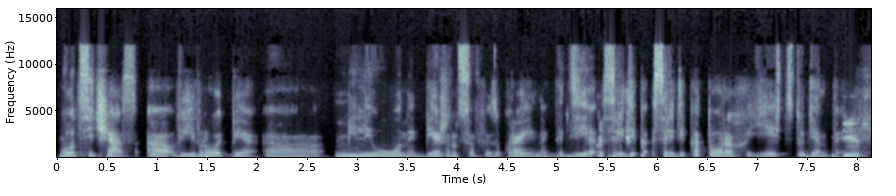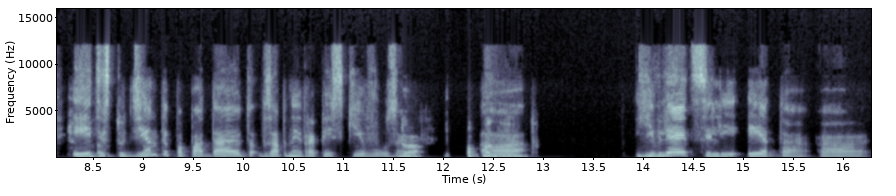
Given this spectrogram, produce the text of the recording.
Вот сейчас а, в Европе а, миллионы беженцев из Украины, где среди, среди которых есть студенты. Есть, и да. эти студенты попадают в западноевропейские вузы. Да, попадают. А, является ли это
